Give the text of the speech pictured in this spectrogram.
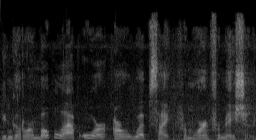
You can go to our mobile app or our website for more information.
